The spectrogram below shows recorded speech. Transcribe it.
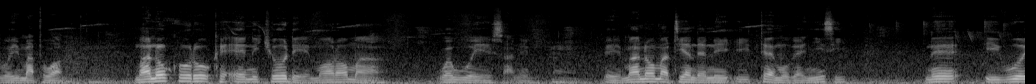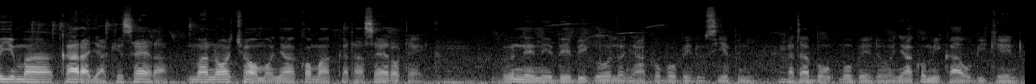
wuoyi mathuon. Mano koro ok en chode moro ma wawuoye sani. ni. Eh, mano matiende ni itemo ga nyisi ni iwuoyi ma kara ja kisera ma nochomo nyako ma kata sero tek. Dhune ni dhi bigolo nyako bobedo osiepni kata bo- bobedo nyako mikawo bikendo.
